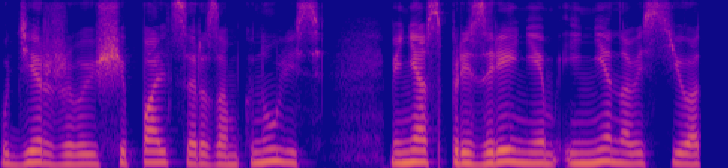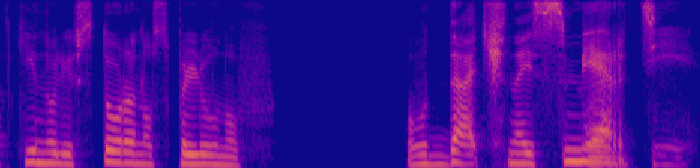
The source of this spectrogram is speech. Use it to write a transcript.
Удерживающие пальцы разомкнулись, меня с презрением и ненавистью откинули в сторону, сплюнув. «Удачной смерти!»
